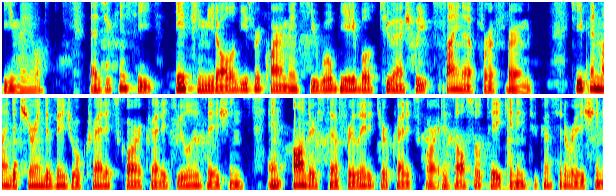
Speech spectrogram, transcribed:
email. As you can see, if you meet all of these requirements, you will be able to actually sign up for Affirm Keep in mind that your individual credit score, credit utilizations, and other stuff related to your credit score is also taken into consideration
